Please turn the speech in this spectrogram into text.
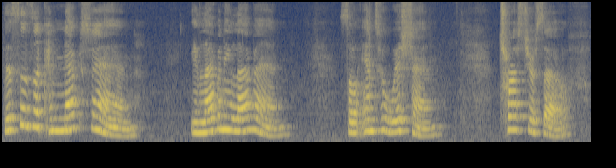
This is a connection. 1111. So intuition. Trust yourself,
